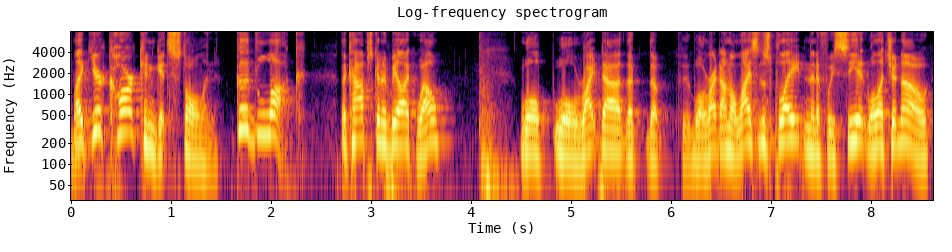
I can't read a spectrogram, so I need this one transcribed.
Like your car can get stolen. Good luck. The cop's going to be like, well, we'll we'll write down the, the we'll write down the license plate, and then if we see it, we'll let you know.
